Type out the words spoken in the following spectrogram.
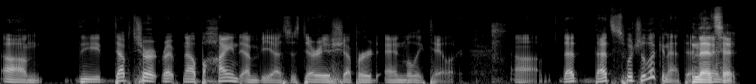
Um, the depth chart right now behind MVS is Darrius Shepherd and Malik Taylor. Um, that that's what you're looking at there. And that's and, it.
